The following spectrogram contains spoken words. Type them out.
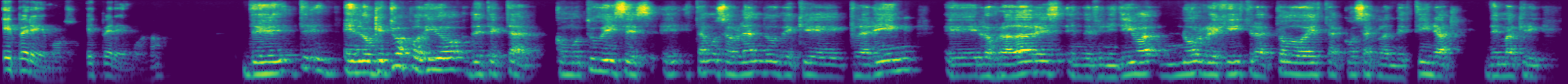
Esperemos, esperemos, ¿no? en lo que tú has podido detectar, como tú dices, eh, estamos hablando de que Clarín, eh, los radares, en definitiva, no registra toda esta cosa clandestina de Macri.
